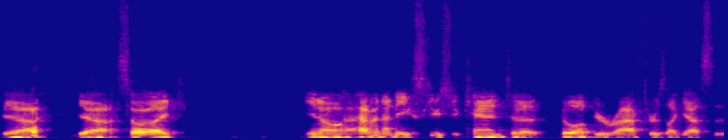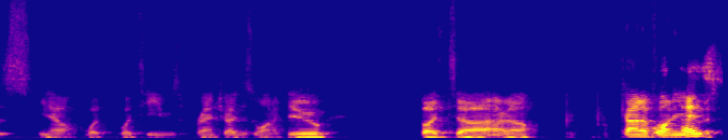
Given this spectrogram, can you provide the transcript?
Yeah, yeah. So like, you know, having any excuse you can to fill up your rafters, I guess, is you know what what teams and franchises want to do. But uh, I don't know, kind of Well, funny. as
